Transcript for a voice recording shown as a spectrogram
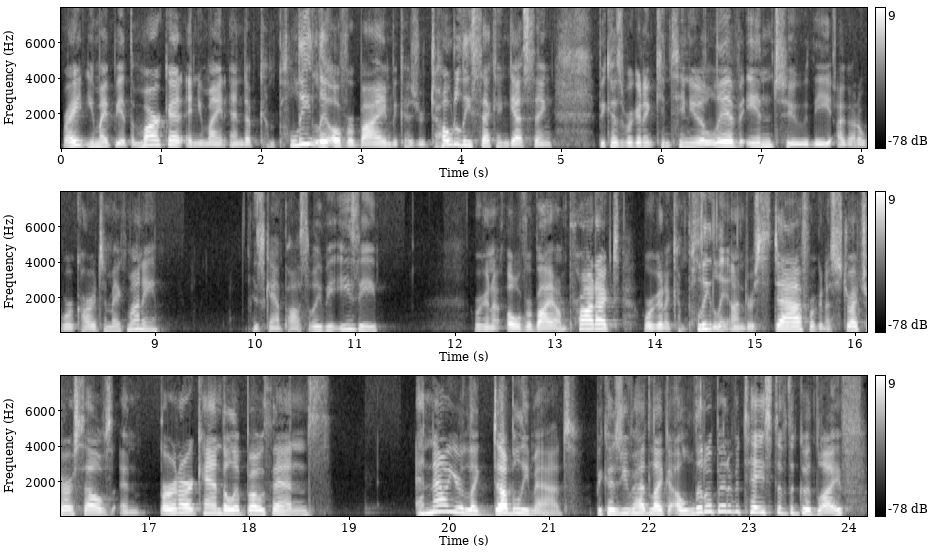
right? You might be at the market and you might end up completely overbuying because you're totally second guessing because we're going to continue to live into the I got to work hard to make money. This can't possibly be easy. We're going to overbuy on product. We're going to completely understaff. We're going to stretch ourselves and burn our candle at both ends. And now you're like doubly mad because you've had like a little bit of a taste of the good life.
